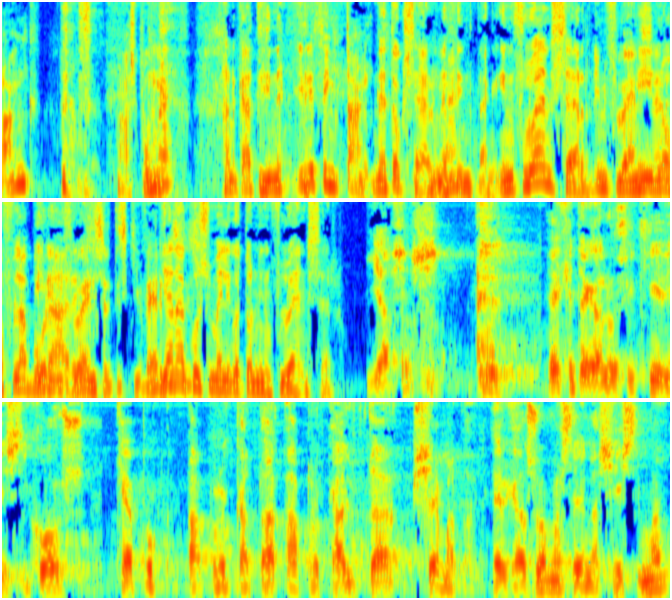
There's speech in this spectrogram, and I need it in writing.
tank. Α πούμε. Αν κάτι είναι. Είναι think tank. Ναι, το ξέρω, είναι Ναι. think tank. Influencer. Influencer. Είναι ο Φλαμπουράρης. Είναι influencer της κυβέρνησης. Για να ακούσουμε λίγο τον influencer. Γεια σας. Έχετε γαλοθική δυστυχώς και απο, απροκατά, απροκάλυπτα ψέματα. Εργαζόμαστε ένα σύστημα,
